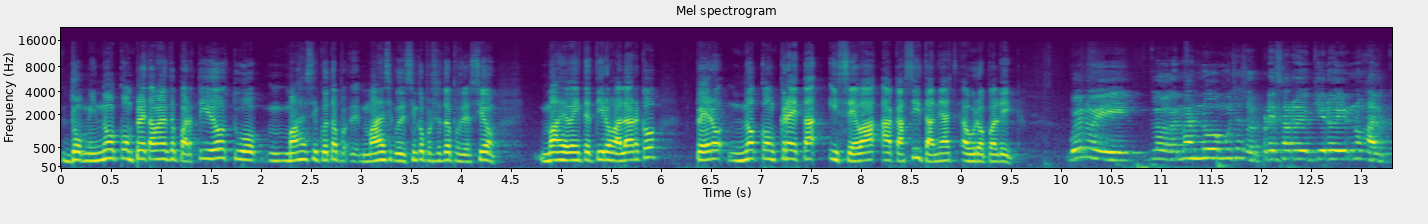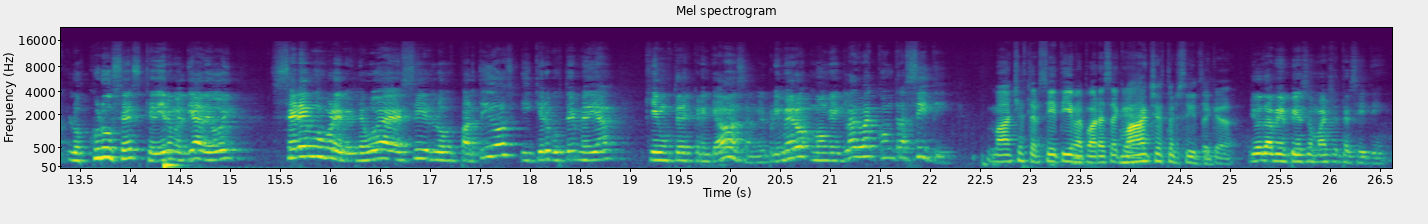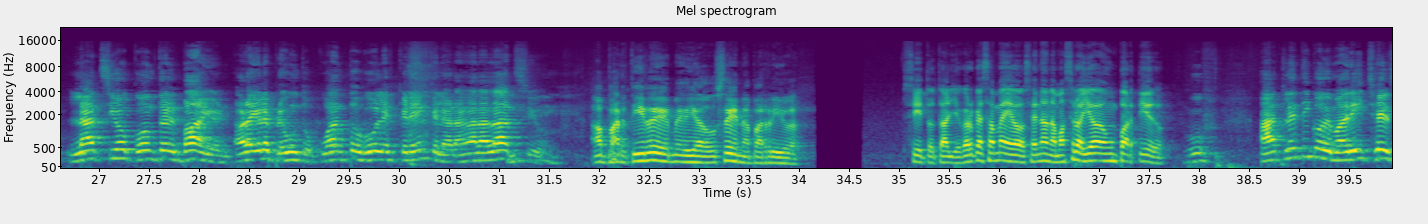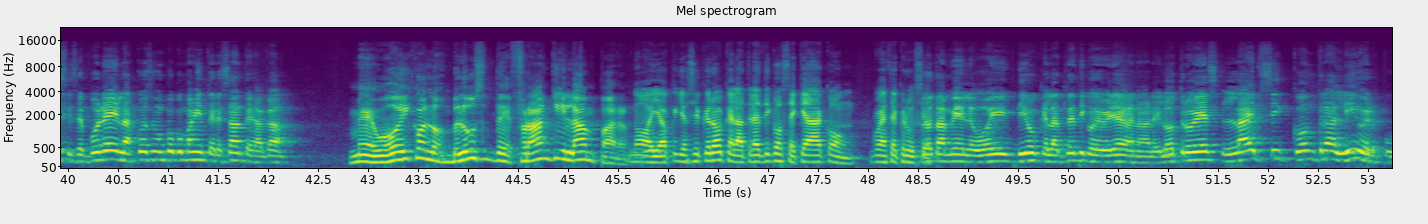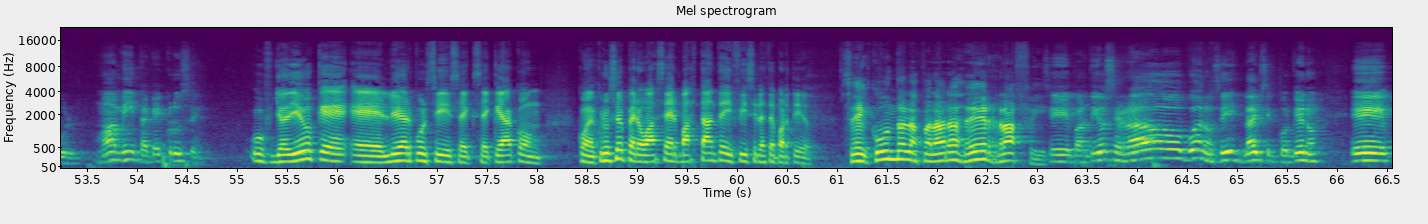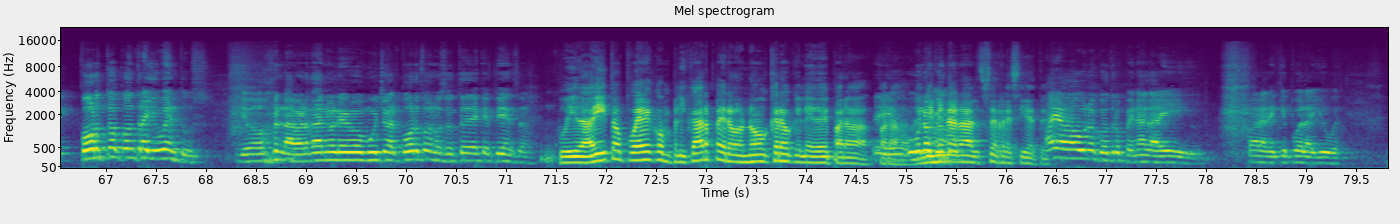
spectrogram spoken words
dominó completamente el partido, tuvo más, de 50, más del 55% de posesión, más de 20 tiros al arco, pero no concreta y se va a casita a Europa League. Bueno, y lo demás no hubo mucha sorpresa. Ahora quiero irnos a los cruces que dieron el día de hoy. Seremos breves, les voy a decir los partidos y quiero que ustedes me digan ¿quién ustedes creen que avanzan? El primero, Mönchengladbach contra City. Manchester City me parece que Manchester City. se queda. Yo también pienso Manchester City. Lazio contra el Bayern. Ahora yo le pregunto, ¿cuántos goles creen que le harán a la Lazio? A partir de media docena para arriba. Sí, total. Yo creo que esa media docena nada más se lo lleva en un partido. Uf. Atlético de Madrid, Chelsea. Se ponen las cosas un poco más interesantes acá. Me voy con los Blues de Frankie Lampard. No, yo, yo sí creo que el Atlético se queda con, con este cruce. Yo también le voy, digo que el Atlético debería ganar. El otro es Leipzig contra Liverpool. Mamita, qué cruce. Uf, yo digo que eh, Liverpool sí se, se queda con, con el cruce, pero va a ser bastante difícil este partido. Secundo las palabras de Rafi. Sí, partido cerrado. Bueno, sí, Leipzig, ¿por qué no? Eh, Porto contra Juventus. Yo, la verdad, no le veo mucho al Porto. No sé ustedes qué piensan. Cuidadito puede complicar, pero no creo que le dé para, Eh, para uno eliminar otro- al CR7. Hay va uno que otro penal ahí para el equipo de la Juve.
